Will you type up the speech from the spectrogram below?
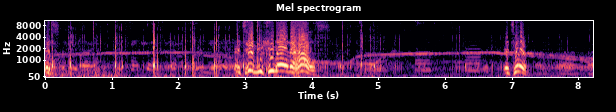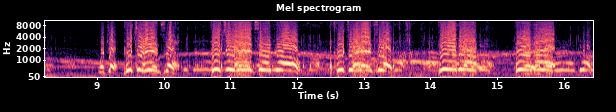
It's it's him. He came out of the house. It's him. Watch out. Put your hands up. Put your hands up now. Put your hands up. Put him up. Pull him up. Put him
